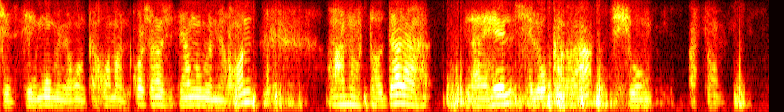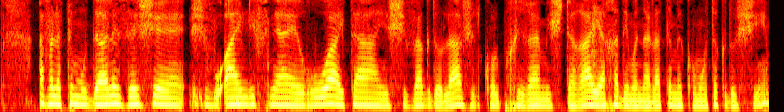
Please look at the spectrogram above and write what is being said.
שסיימו במירון, כך הוא אמר, כל שנה שסיימנו במירון, אמרנו תודה לאל שלא קרה שום אסון. אבל אתה מודע לזה ששבועיים לפני האירוע הייתה ישיבה גדולה של כל בכירי המשטרה יחד עם הנהלת המקומות הקדושים?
